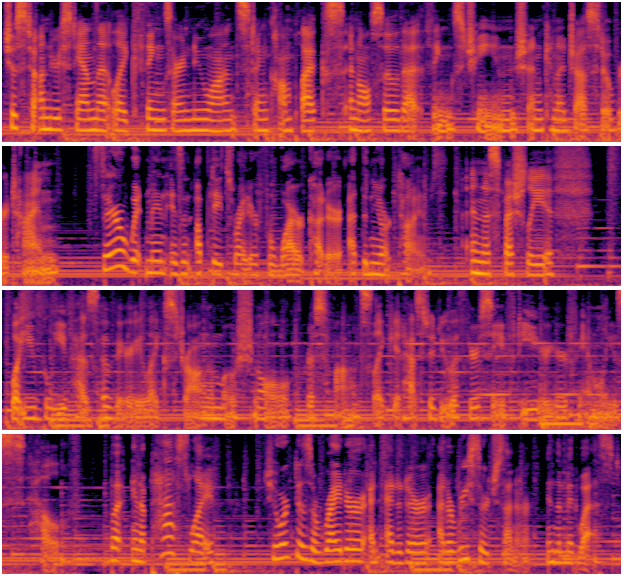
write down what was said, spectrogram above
just to understand that like things are nuanced and complex and also that things change and can adjust over time. Sarah Whitman is an updates writer for Wirecutter at the New York Times. And especially if what you believe has a very like strong emotional response like it has to do with your safety or your family's health. But in a past life, she worked as a writer and editor at a research center in the Midwest.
